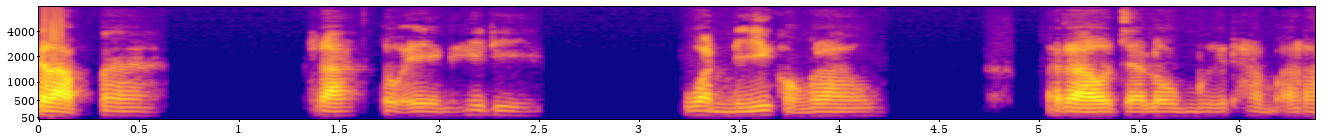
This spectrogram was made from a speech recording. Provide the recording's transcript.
กลับมารักตัวเองให้ดี วันนี้ของเรา เราจะลงมือทำอะไร?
